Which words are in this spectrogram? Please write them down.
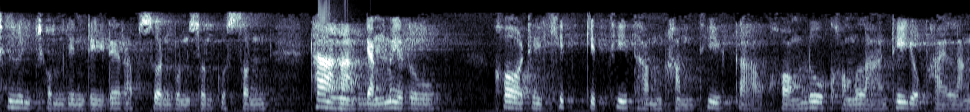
ชื่นชมยินดีได้รับส่วนบุญส่วนกุศล ถ้าหากยังไม่รู้ ข้อที่คิดกิจที่ทำคำที่กล่าวของลูกของหลานที่อยู่ภายหลัง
